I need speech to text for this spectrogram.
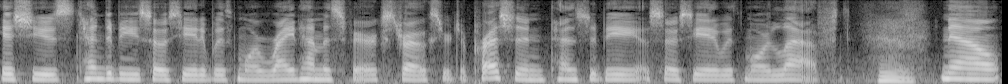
issues tend to be associated with more right hemispheric strokes. Your depression tends to be associated with more left. Hmm. Now,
